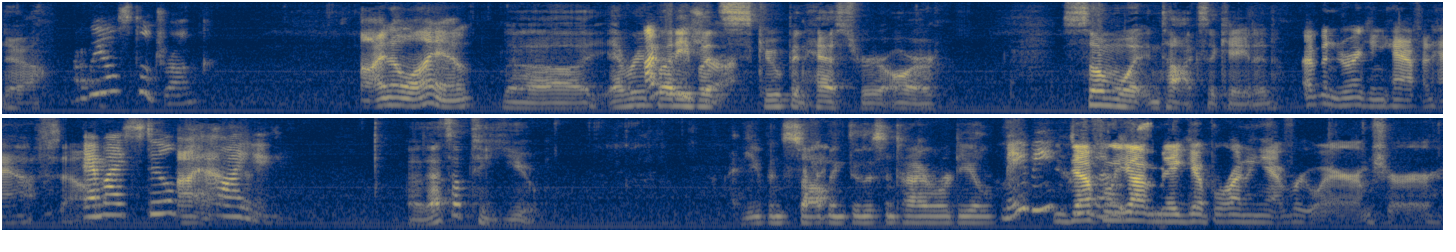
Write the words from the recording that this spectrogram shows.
Yeah. Are we all still drunk? I know I am. Uh, everybody but sure. Scoop and Hester are somewhat intoxicated. I've been drinking half and half, so. Am I still I haven't. crying? Uh, that's up to you. Have you been sobbing through this entire ordeal? Maybe. You who definitely knows? got makeup running everywhere, I'm sure.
